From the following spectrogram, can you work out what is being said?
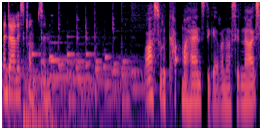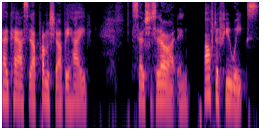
and Alice Thompson. I sort of cut my hands together and I said, No, it's okay. I said, I promise you I'll behave. So she said, All right then. After a few weeks,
